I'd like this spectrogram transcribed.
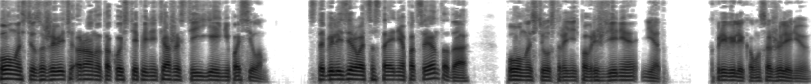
Полностью заживить рану такой степени тяжести ей не по силам. Стабилизировать состояние пациента – да. Полностью устранить повреждения – нет. К превеликому сожалению.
